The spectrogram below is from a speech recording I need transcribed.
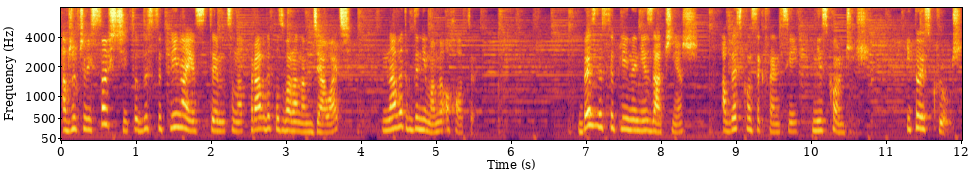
A w rzeczywistości to dyscyplina jest tym, co naprawdę pozwala nam działać, nawet gdy nie mamy ochoty. Bez dyscypliny nie zaczniesz, a bez konsekwencji nie skończysz. I to jest klucz.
